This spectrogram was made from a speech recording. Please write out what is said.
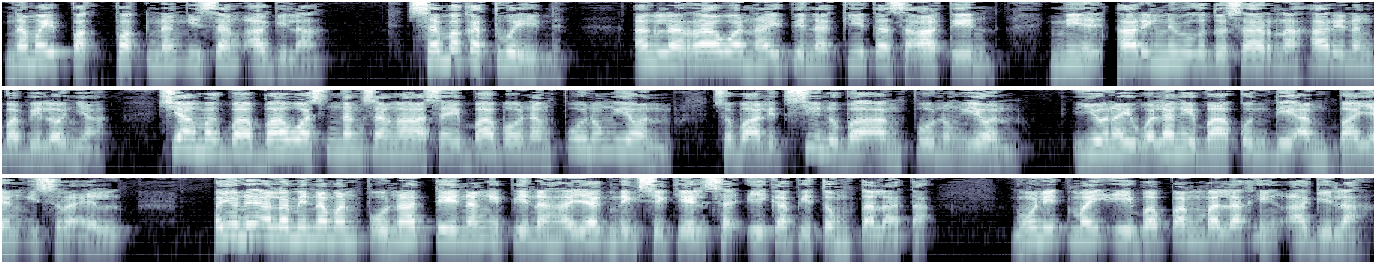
na may pakpak ng isang agila. Sa makatwid, ang larawan na ipinakita sa atin ni Haring Nebuchadnezzar na hari ng Babylonia, siyang magbabawas ng sanga sa ibabaw ng punong iyon. Subalit sino ba ang punong iyon? Iyon ay walang iba kundi ang bayang Israel. Ayun ay alamin naman po natin ang ipinahayag ni Ezekiel sa ikapitong talata. Ngunit may iba pang malaking agila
